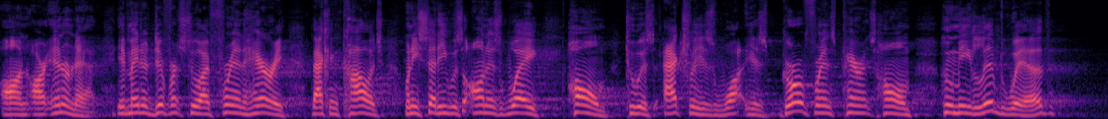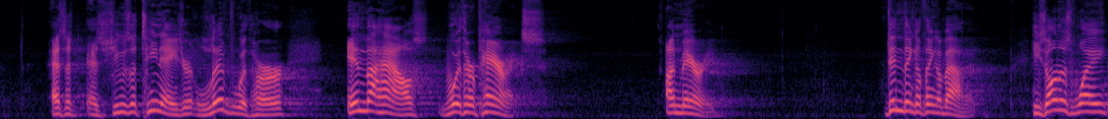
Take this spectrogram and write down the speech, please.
on our internet. It made a difference to our friend Harry back in college when he said he was on his way home to his actually his, his girlfriend's parents' home, whom he lived with as, a, as she was a teenager, lived with her in the house with her parents, unmarried. Didn't think a thing about it. He's on his way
